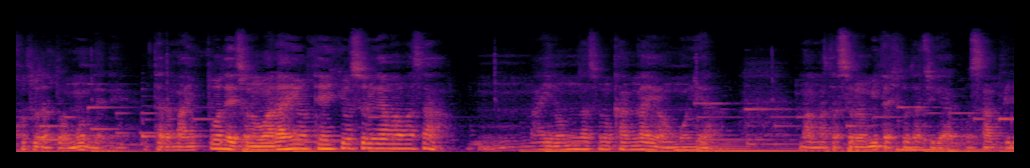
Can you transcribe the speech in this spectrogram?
ことだと思うんだよね。ただまあ一方でその笑いを提供する側はさ、うん、まあいろんなその考えや思いやまあ、またそれを見た人たちがこう賛否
